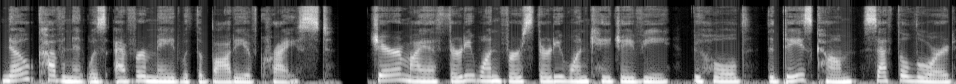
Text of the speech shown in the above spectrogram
No covenant was ever made with the body of Christ. Jeremiah 31 verse 31 KJV, Behold, the days come, saith the Lord,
